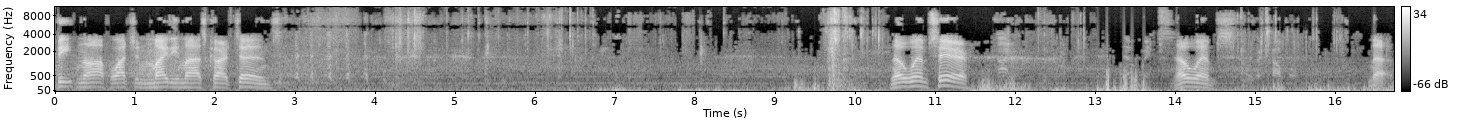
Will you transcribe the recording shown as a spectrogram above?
beaten off watching Mighty Mouse cartoons. No wimps here. No wimps. No wimps. There's a couple. No.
